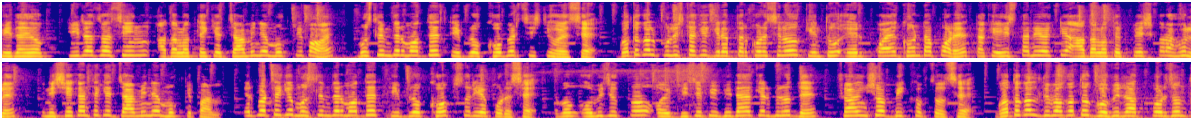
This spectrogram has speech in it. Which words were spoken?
বিধায়ক টিরাজা সিং আদালত থেকে জামিনে মুক্তি পাওয়ায় মুসলিমদের মধ্যে তীব্র ক্ষোভের সৃষ্টি হয়েছে। গতকাল পুলিশ তাকে গ্রেপ্তার করেছিল, কিন্তু এর কয়েক ঘণ্টা পরে তাকে স্থানীয় একটি আদালতে পেশ করা হলে তিনি সেখান থেকে জামিনে মুক্তি পান। এরপর থেকে মুসলিমদের মধ্যে তীব্র ক্ষোভ ছড়িয়ে পড়েছে এবং অভিযুক্ত ওই বিজেপি বিধায়কের বিরুদ্ধে সহিংস বিক্ষোভ চলছে। গতকাল দিবাগত গভীর রাত পর্যন্ত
